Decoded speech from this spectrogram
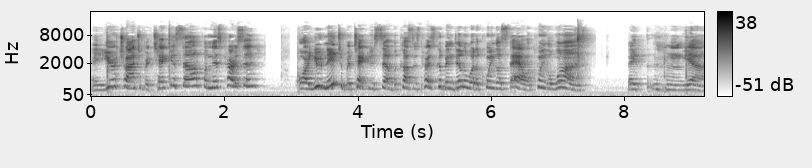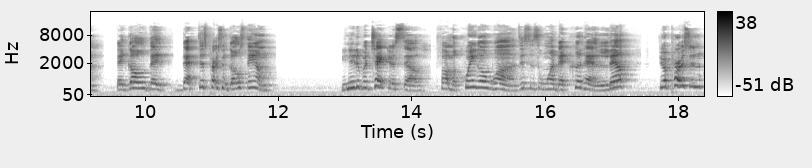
and you're trying to protect yourself from this person, or you need to protect yourself because this person could have been dealing with a queen of style, a queen of wands. They, yeah, they go, they that this person goes them. You need to protect yourself from a queen of wands. This is the one that could have left your person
